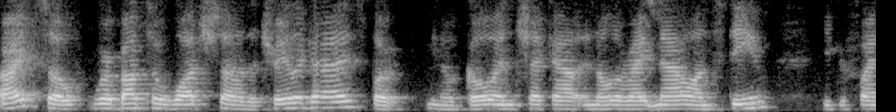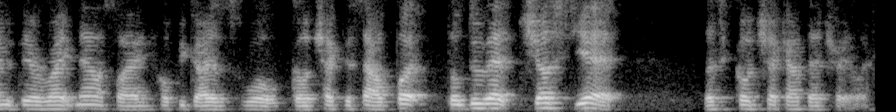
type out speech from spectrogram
All right, so we're about to watch uh, the trailer, guys. But you know, go and check out Enola right now on Steam. You can find it there right now. So I hope you guys will go check this out. But don't do that just yet. Let's go check out that trailer.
